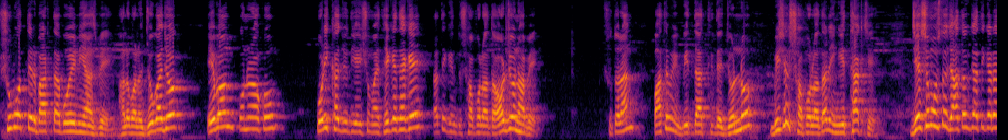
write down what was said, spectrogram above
শুভত্বের বার্তা বয়ে নিয়ে আসবে। ভালো ভালো যোগাযোগ এবং কোনো রকম পরীক্ষা যদি এই সময় থেকে থাকে, তাতে কিন্তু সফলতা অর্জন হবে। সুতরাং প্রাথমিক বিদ্যার্থীদের জন্য বিশেষ সফলতার ইঙ্গিত থাকছে। যে সমস্ত জাতক জাতিকারা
